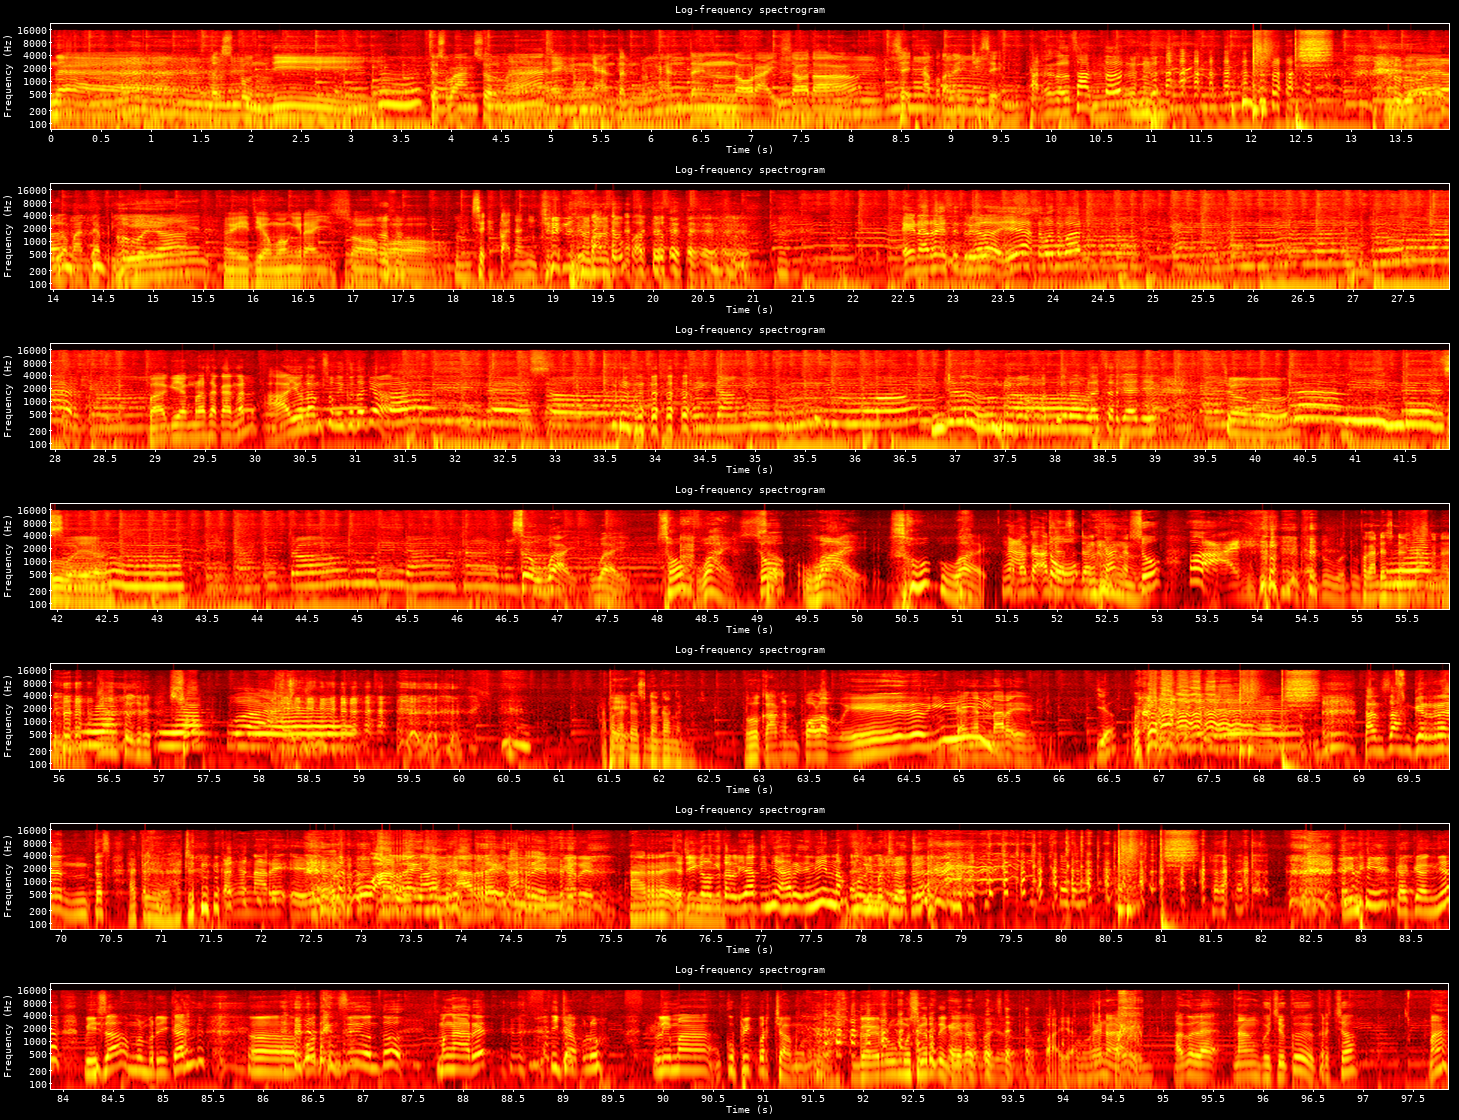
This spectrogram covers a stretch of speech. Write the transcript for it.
Nah terus pundi Terus wangsul, Mas. Nek nganten nganten ora iso to. Sik aku tak nyanyi dhisik. Padahal santun. Mangga kula mandap riyin. Wih, diomongi ra iso kok. Sik tak nyanyi. Patuh, patuh. Enak rek Sidrigala. Iya, teman-teman. Bagi yang merasa kangen, ayo langsung ikut aja. Betul belajar nyanyi. Coba. Oh, ya. So why? Why? So why? So why? So why? Apakah Anda sedang kangen? So, why? Aduh, aduh. Apakah Anda sedang kangen hari ini? Ngantuk jadi. So Apakah Eh. Anda sedang kangen? Oh kangen pola gue. Kangen narik ya? Iya. Tansah gerentes. Ada, ada. Kangen narik eh. Oh, arek ji, arek ji. Ngarit, ngarit. Arek. Jadi kalau kita lihat ini hari ini 65 derajat. ini gagangnya bisa memberikan eh, potensi untuk mengarit 35 kubik per jam gawe rumus ngerti rumus. Apa ya? Oh, enak ri. Aku lek nang bojoku kerja. Mah.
